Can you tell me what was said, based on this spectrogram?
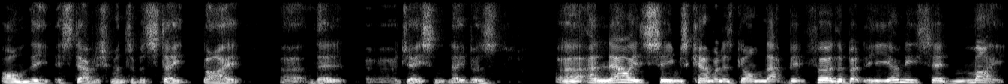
on the establishment of a state by uh, their uh, adjacent neighbors. Uh, and now it seems Cameron has gone that bit further, but he only said might.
